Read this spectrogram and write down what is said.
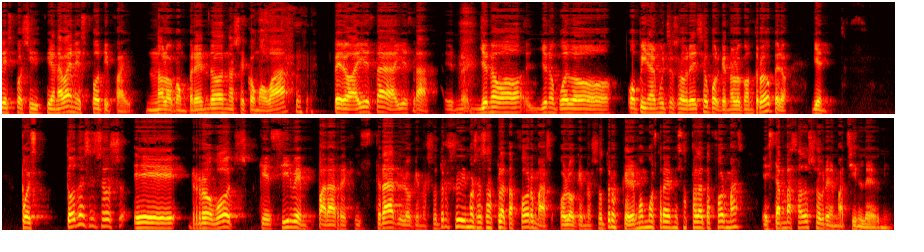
les posicionaba en Spotify. No lo comprendo, no sé cómo va, pero ahí está, ahí está. Yo no, yo no puedo opinar mucho sobre eso porque no lo controlo, pero bien. Pues todos esos eh, robots que sirven para registrar lo que nosotros subimos a esas plataformas o lo que nosotros queremos mostrar en esas plataformas están basados sobre el Machine Learning.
